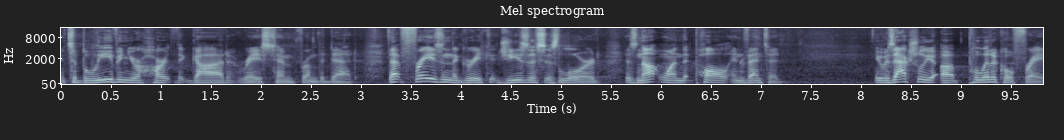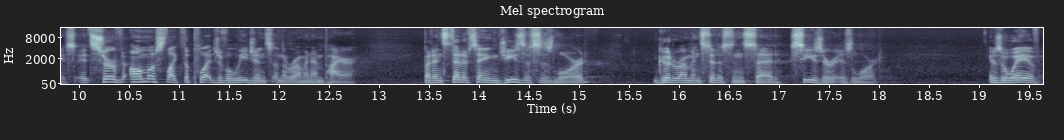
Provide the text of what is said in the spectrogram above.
and to believe in your heart that God raised him from the dead. That phrase in the Greek, Jesus is Lord, is not one that Paul invented. It was actually a political phrase. It served almost like the Pledge of Allegiance in the Roman Empire. But instead of saying Jesus is Lord, good Roman citizens said Caesar is Lord. It was a way of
